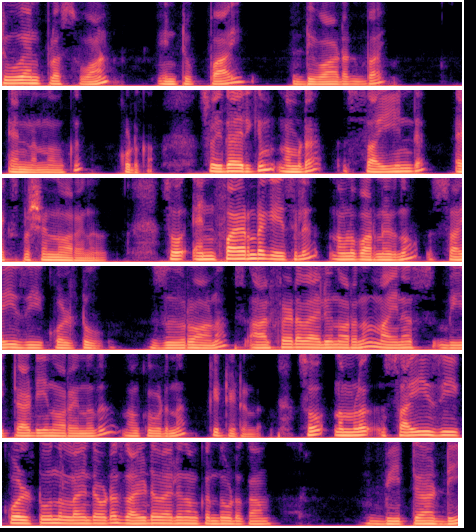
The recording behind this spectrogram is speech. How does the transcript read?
two plus plus one into pi divided by N എന്ന് നമുക്ക് കൊടുക്കാം. സോ ഇതായിരിക്കും നമ്മുടെ സൈന്റെ എക്സ്പ്രഷൻ എന്ന് പറയുന്നത്. സോ എൻ ഫയറിന്റെ കേസിൽ നമ്മൾ പറഞ്ഞിരുന്നു psi is equal to zero ആണ്. ആൽഫയുടെ വാല്യൂ എന്ന് പറയുന്നത് മൈനസ് ബീറ്റ ഡി എന്ന് പറയുന്നത് നമുക്ക് ഇവിടുന്ന് കിട്ടിയിട്ടുണ്ട്. സോ നമ്മൾ സൈ ഈസ് ഈക്വൽ ടു എന്നുള്ളതിന്റെ അവിടെ സൈഡ് വാല്യൂ നമുക്ക് എന്ത് കൊടുക്കാം? Beta D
